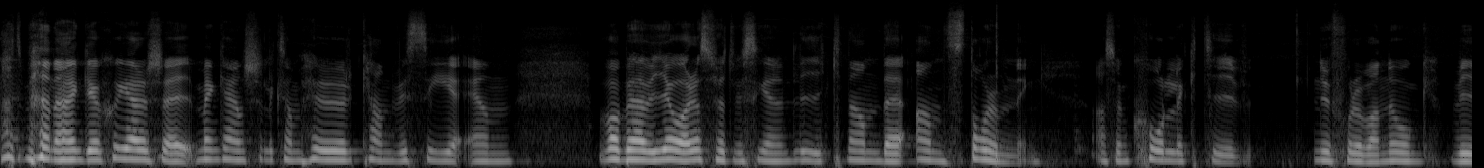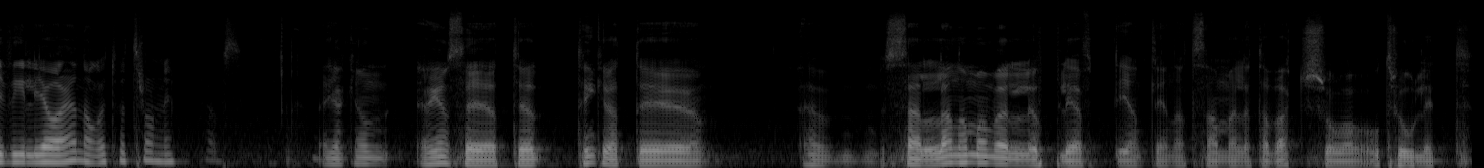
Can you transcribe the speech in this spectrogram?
att män engagerar sig, men kanske liksom hur kan vi se en, vad behöver göras för att vi ser en liknande anstormning? Alltså en kollektiv, nu får det vara nog, vi vill göra något, vad tror ni? Jag kan, jag kan säga att jag tänker att det är, sällan har man väl upplevt egentligen att samhället har varit så otroligt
